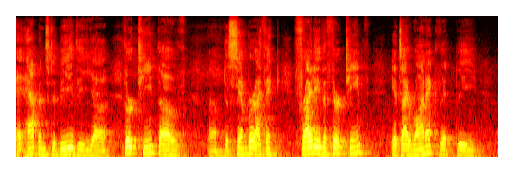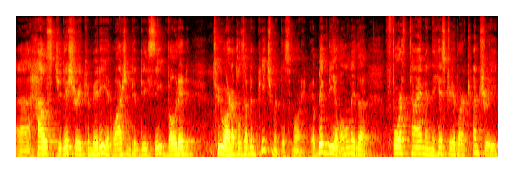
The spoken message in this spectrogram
it happens to be the uh, 13th of um, December, I think Friday the 13th. It's ironic that the uh, House Judiciary Committee in Washington, D.C. voted two articles of impeachment this morning. A big deal. Only the fourth time in the history of our country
